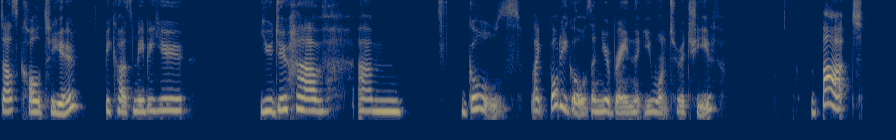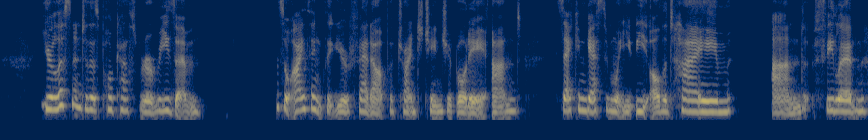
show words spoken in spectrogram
does call to you because maybe you you do have um goals like body goals in your brain that you want to achieve but you're listening to this podcast for a reason. So I think that you're fed up of trying to change your body and second guessing what you eat all the time and feeling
